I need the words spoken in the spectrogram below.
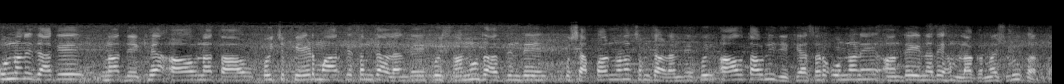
ਉਹਨਾਂ ਨੇ ਜਾ ਕੇ ਨਾ ਦੇਖਿਆ ਆਓ ਨਾ ਤਾਓ ਕੋਈ ਚਪੇੜ ਮਾਰ ਕੇ ਸਮਝਾ ਲੈਂਦੇ ਕੋਈ ਸਾਨੂੰ ਦੱਸ ਦਿੰਦੇ ਕੁਛ ਆਪਾਂ ਉਹਨਾਂ ਨੂੰ ਸਮਝਾ ਲੈਂਦੇ ਕੋਈ ਆਓ ਤਾਓ ਨਹੀਂ ਦੇਖਿਆ। ਸਰ ਉਹਨਾਂ ਨੇ ਆਂਦੇ ਇਹਨਾਂ ਤੇ ਹਮਲਾ ਕਰਨਾ ਸ਼ੁਰੂ ਕਰਤਾ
